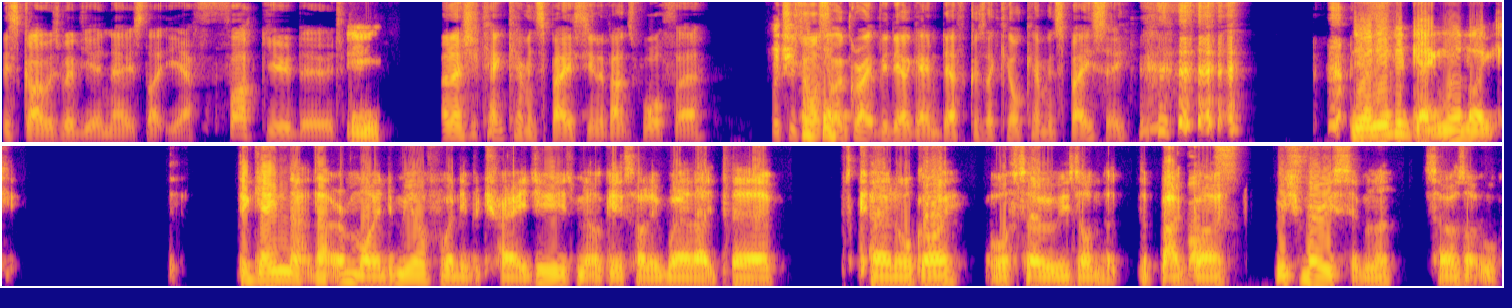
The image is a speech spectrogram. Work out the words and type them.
this guy was with you, and now it's like, yeah, fuck you, dude. Mm. Unless you count Kevin Spacey in Advanced Warfare, which is also a great video game death because they kill Kevin Spacey. The only other game where like the game that that reminded me of when he betrayed you is Metal Gear Solid, where like the Colonel guy also he's on the, the bad guy, which is very similar. So I was like, oh,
